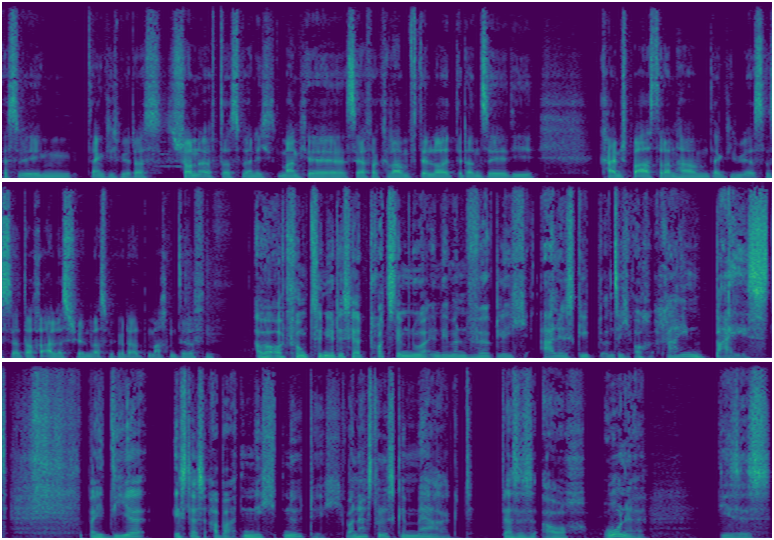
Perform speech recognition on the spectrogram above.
Deswegen denke ich mir das schon öfters, wenn ich manche sehr verkrampfte Leute dann sehe, die keinen Spaß daran haben, denke ich mir, es ist ja doch alles schön, was wir gerade machen dürfen. Aber oft funktioniert es ja trotzdem nur, indem man wirklich alles gibt und sich auch reinbeißt. Bei dir ist das aber nicht nötig. Wann hast du das gemerkt, dass es auch ohne dieses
